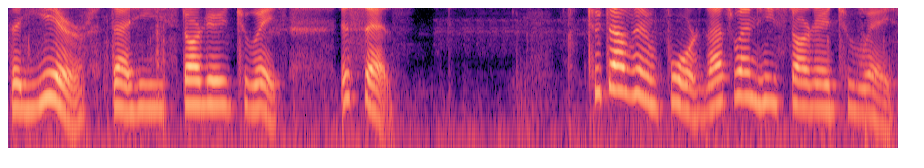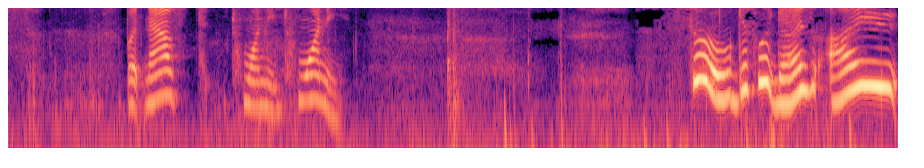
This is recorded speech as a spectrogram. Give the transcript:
the year that he started to race. It says 2004. That's when he started to race. But now it's 2020. So, guess what, guys? I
